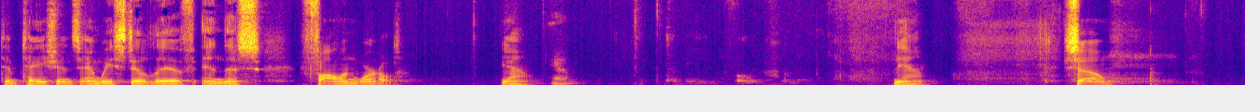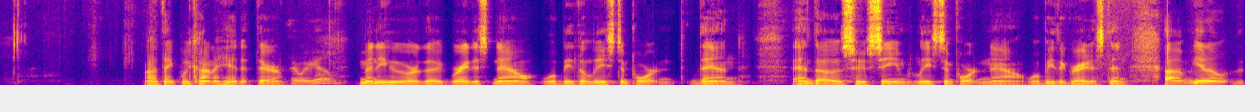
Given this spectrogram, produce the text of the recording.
temptations and we still live in this fallen world. Yeah. Yeah. to be fully human. Yeah. So, I think we kind of hit it there. There we go. Many who are the greatest now will be the least important then, and those who seem least important now will be the greatest then. Um, you know,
